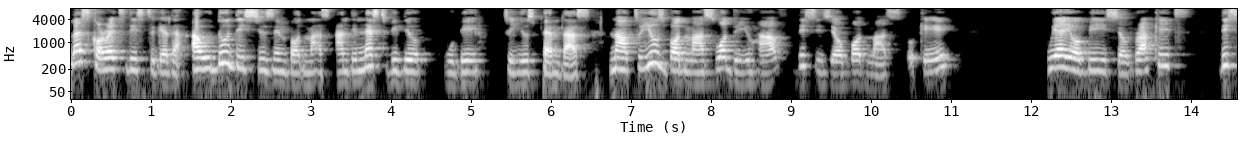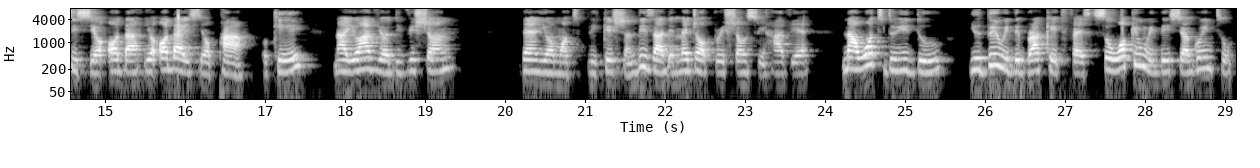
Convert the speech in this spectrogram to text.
let's correct this together. I will do this using BODMAS and the next video will be to use PEMDAS. Now to use BODMAS, what do you have? This is your BODMAS, okay? Where your B is your bracket, this is your order, your order is your power, okay? Now you have your division, then your multiplication. These are the major operations we have here. Now what do you do? You deal with the bracket first. So working with this, you are going to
